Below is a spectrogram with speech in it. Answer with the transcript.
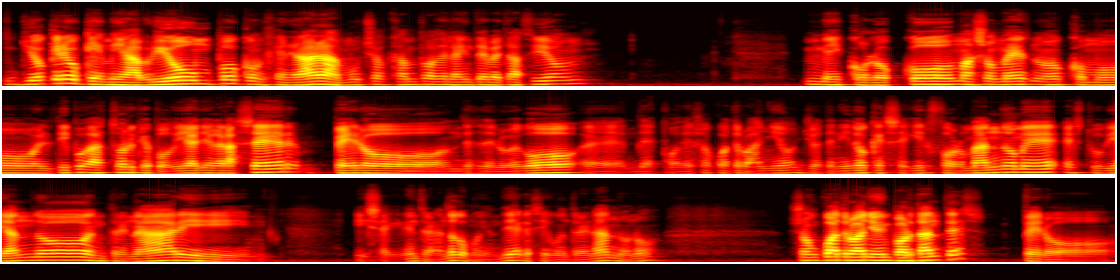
Yo creo que me abrió un poco en general a muchos campos de la interpretación. Me colocó más o menos como el tipo de actor que podía llegar a ser, pero desde luego, eh, después de esos cuatro años, yo he tenido que seguir formándome, estudiando, entrenar y, y seguir entrenando como hoy en día, que sigo entrenando, ¿no? Son cuatro años importantes, pero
